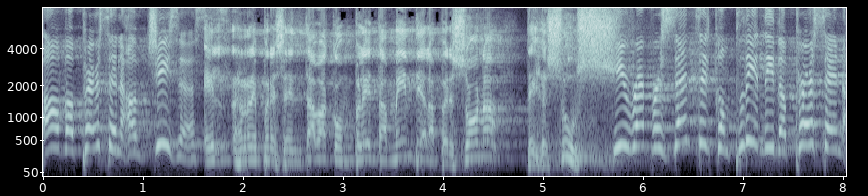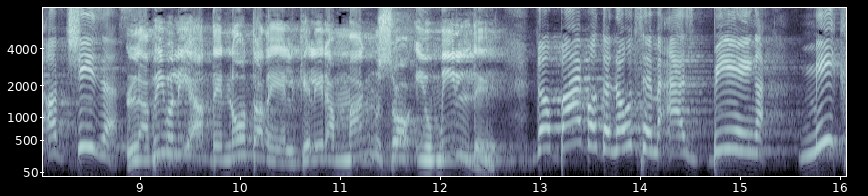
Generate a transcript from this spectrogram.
of a person of Jesus. Él representaba completamente a la persona de Jesús. He represented completely the person of Jesus. La Biblia denota de él que él era manso y humilde. The Bible denotes him as being meek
